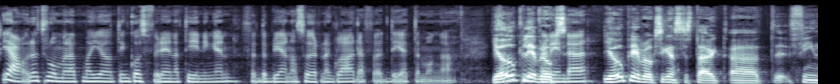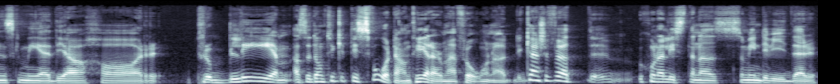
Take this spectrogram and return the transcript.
ja, och då tror man att man gör någonting gott för den här tidningen för då blir annonsörerna glada för att det är jättemånga Jag upplever, också, jag upplever också ganska starkt att finsk media har problem, alltså de tycker att det är svårt att hantera de här frågorna. Kanske för att eh, journalisterna som individer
